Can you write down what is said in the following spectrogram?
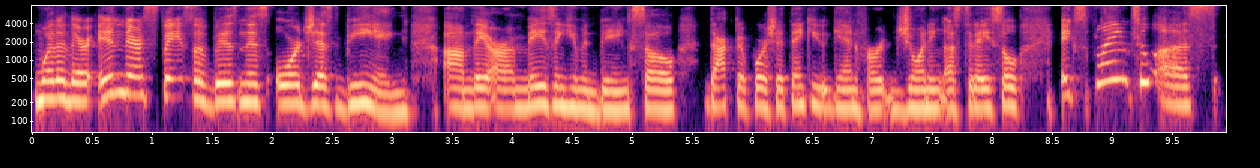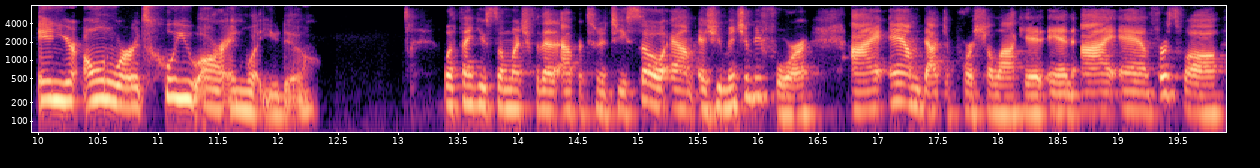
whether they're they're in their space of business or just being. Um, they are amazing human beings. So, Dr. Portia, thank you again for joining us today. So, explain to us in your own words who you are and what you do. Well, thank you so much for that opportunity. So, um, as you mentioned before, I am Dr. Portia Lockett, and I am, first of all,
